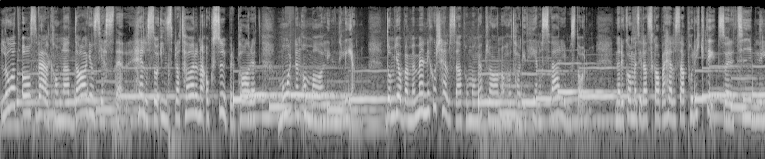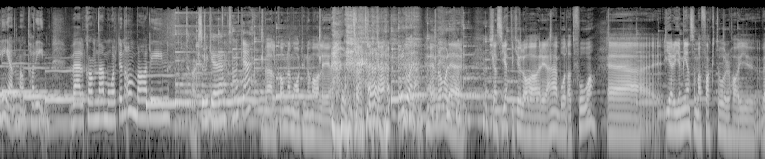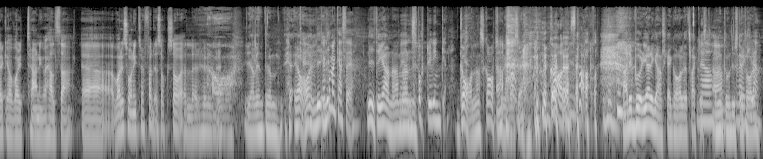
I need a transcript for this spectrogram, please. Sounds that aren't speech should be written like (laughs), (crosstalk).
Låt oss välkomna dagens gäster, hälsoinspiratörerna och superparet Mårten och Malin Nylén. De jobbar med människors hälsa på många plan och har tagit hela Sverige med storm. När det kommer till att skapa hälsa på riktigt så är det Team Nylén man tar in. Välkomna Mårten och Malin. Tack så mycket. Tack så mycket. Välkomna Mårten och Malin. (laughs) Hej går det? Hello there. Känns jättekul att ha er här båda två. Eh, er gemensamma faktor har ju, verkar ha varit träning och hälsa. Eh, var det så ni träffades också, eller hur? Ja, jag vet inte om... Ja, Kanske li, li, man kan säga. lite grann, Med men en sportig vinkel. galenskap skulle jag säga. (laughs) Galenskap. ja, det började ganska galet faktiskt. jag vet inte om du ska ta det. verkligen.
